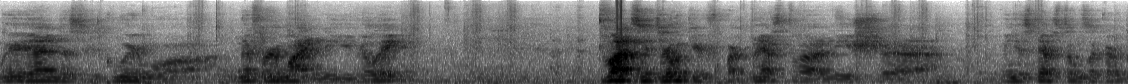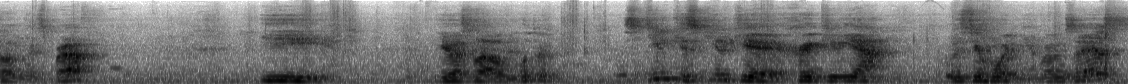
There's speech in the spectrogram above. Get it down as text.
ми реально святкуємо неформальний ювілей. 20 років партнерства між Міністерством закордонних справ і Ярославом Мудрим. Стільки, скільки харків'ян на сьогодні в МЗС,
